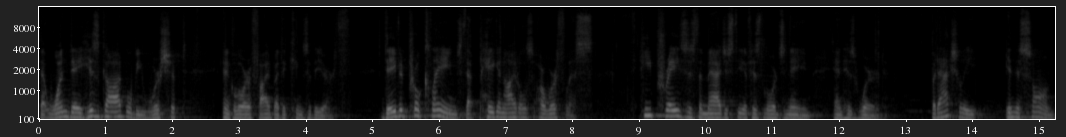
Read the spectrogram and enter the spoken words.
that one day his God will be worshiped and glorified by the kings of the earth. David proclaims that pagan idols are worthless. He praises the majesty of his Lord's name and his word. But actually, in this psalm,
